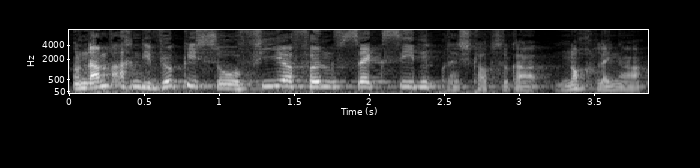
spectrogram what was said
Und dann waren die wirklich so vier, fünf, sechs, sieben oder ich glaube sogar noch länger.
